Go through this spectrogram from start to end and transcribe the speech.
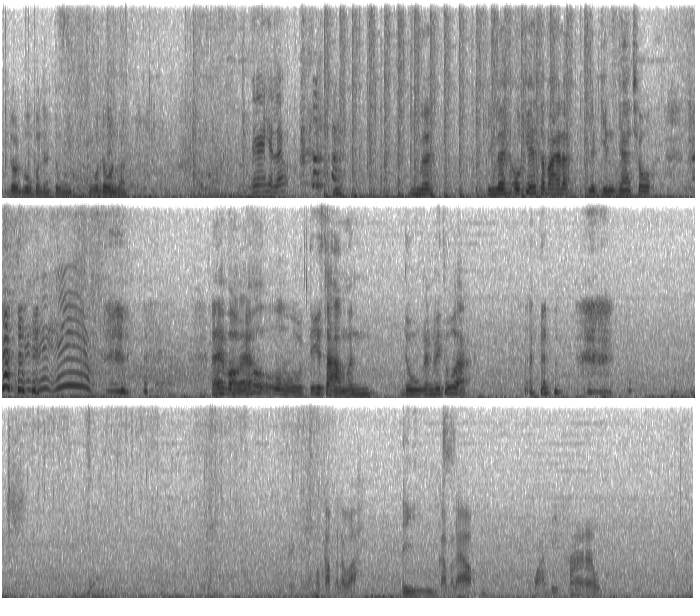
โดนวงบนเนี่ยตรงนี้กูโดนว่ะนี่ไงเห็นแล้ว ยิงเลย ยิงเลย โอเค สบายแล้วอย่ากินยาโชว์ไอ้ยบอกแล้วโอ้ตีสามมันดูกันไม่ทั่ว เขากลับมาแล้วว่ะไอ้กลับมาแล้ว หวานดีขาว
